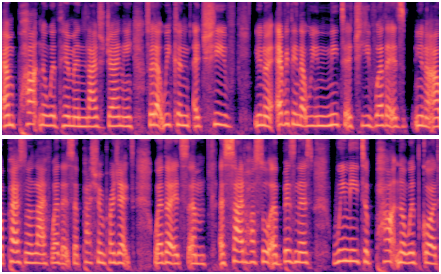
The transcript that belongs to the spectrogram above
and partner with him in life's journey so that we can achieve, you know, everything that we need to achieve, whether it's, you know, our personal life, whether it's a passion project, whether it's um, a side hustle, a business, we need to partner with God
